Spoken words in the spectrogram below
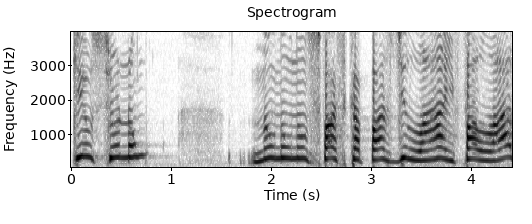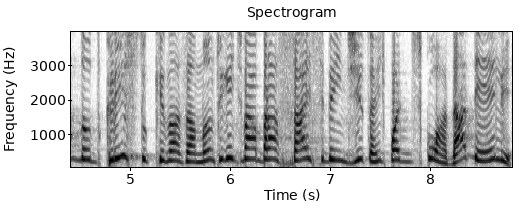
que o Senhor não não, não, não nos faz capaz de ir lá e falar do Cristo que nós amamos, porque a gente vai abraçar esse bendito, a gente pode discordar dele,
